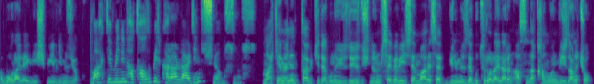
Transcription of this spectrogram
bu olayla ilgili hiçbir ilgimiz yok. Mahkemenin hatalı bir karar verdiğini düşünüyor musunuz? Mahkemenin tabii ki de bunu %100 düşünüyorum. Sebebi ise maalesef günümüzde bu tür olayların aslında kamuoyun vicdanı çok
